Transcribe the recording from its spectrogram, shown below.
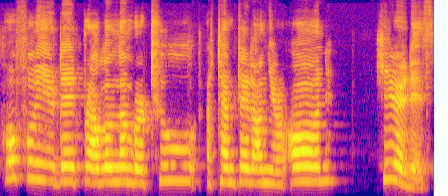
Hopefully you did problem number 2 attempted on your own. Here it is.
